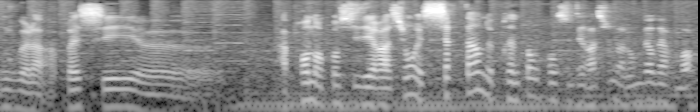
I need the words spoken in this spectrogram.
Donc voilà, après c'est euh, à prendre en considération et certains ne prennent pas en considération la longueur des remorques.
